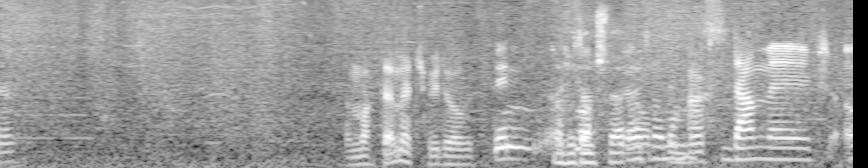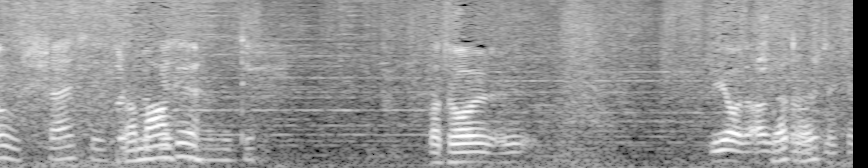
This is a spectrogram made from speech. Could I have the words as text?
Okay. Dann macht Damage wieder. Den. Darf ich dann Schwert einfach machen? Max Damage. Oh, scheiße. Ich Da mag vergessen, meine Dick. Na toll. äh. Leon, alles Schwert klar, halt. Schnecke.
